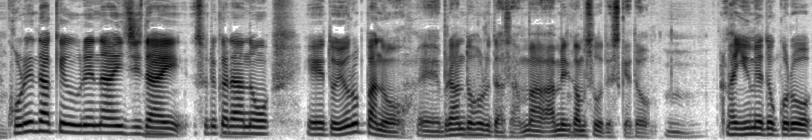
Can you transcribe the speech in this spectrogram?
うん、これだけ売れない時代、うん、それからあの、えーと、ヨーロッパの、えー、ブランドホルダーさん、まあ、アメリカもそうですけど、うん、まあ、有名どころ、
